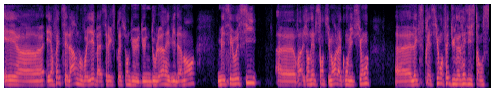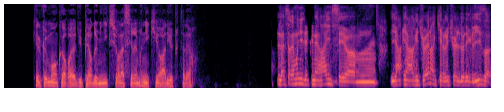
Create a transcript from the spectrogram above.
Et, et en fait, ces larmes, vous voyez, bah, c'est l'expression d'une douleur évidemment, mais c'est aussi, j'en ai le sentiment, la conviction, l'expression en fait d'une résistance. Quelques mots encore euh, du Père Dominique sur la cérémonie qui aura lieu tout à l'heure. La cérémonie des funérailles, c'est euh, il y, a un rituel hein, qui est le rituel de l'Église,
